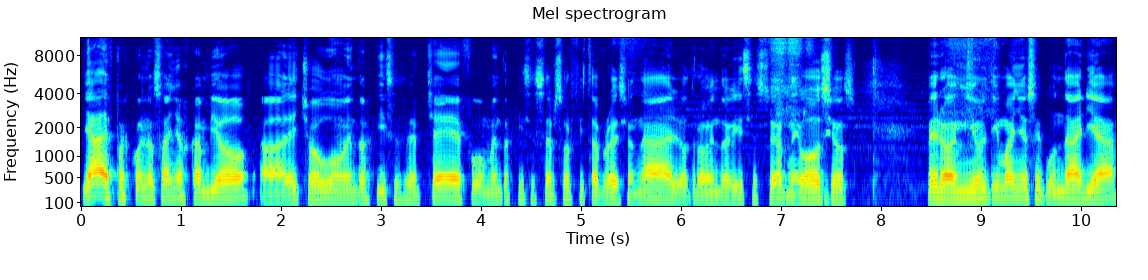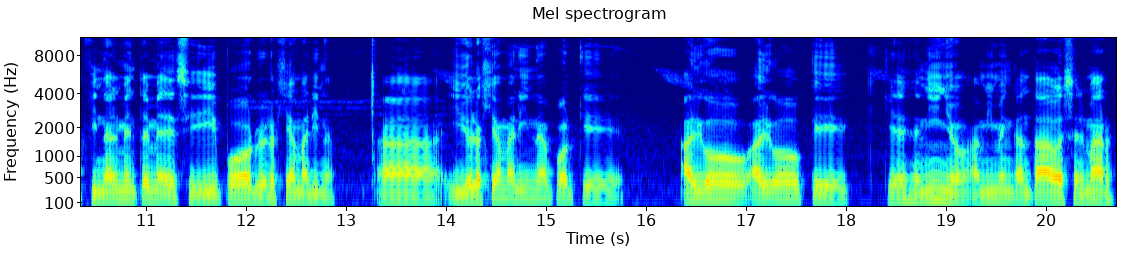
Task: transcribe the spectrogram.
Ya después con los años cambió, ah, de hecho hubo momentos que quise ser chef, hubo momentos que quise ser surfista profesional, otro momento que quise estudiar negocios, pero en mi último año de secundaria finalmente me decidí por biología marina. Ah, y biología marina porque algo, algo que, que desde niño a mí me ha encantado es el mar.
